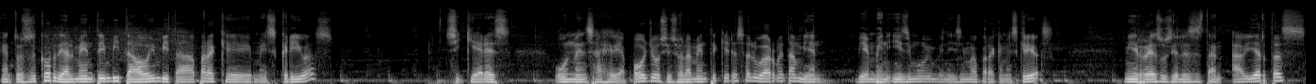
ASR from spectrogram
Entonces cordialmente invitado o invitada para que me escribas. Si quieres un mensaje de apoyo, si solamente quieres saludarme también, bienvenísimo, bienvenísima para que me escribas. Mis redes sociales están abiertas,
